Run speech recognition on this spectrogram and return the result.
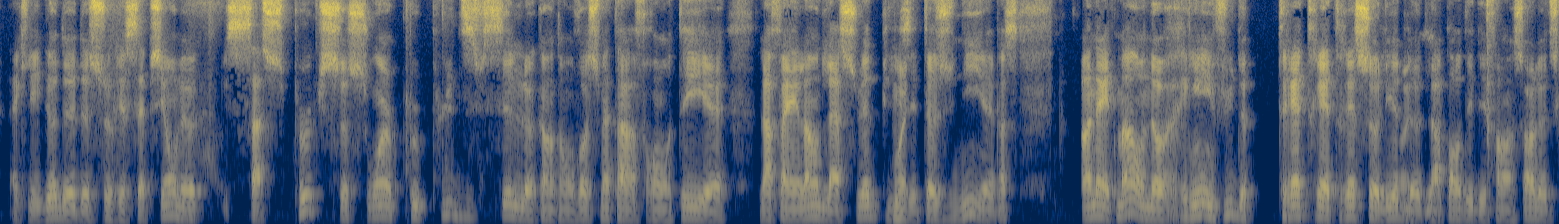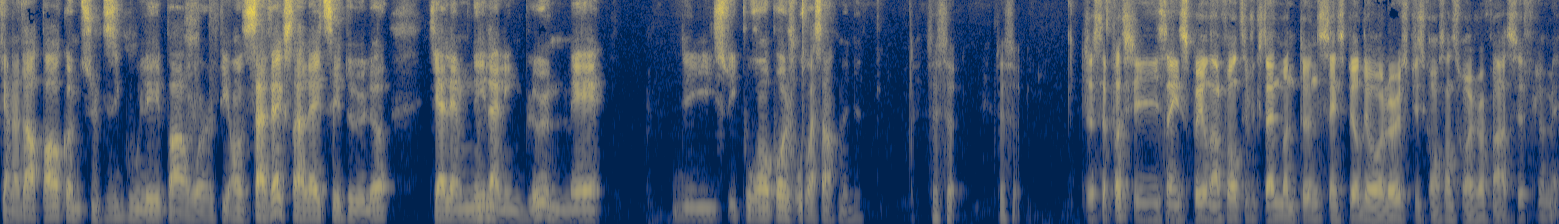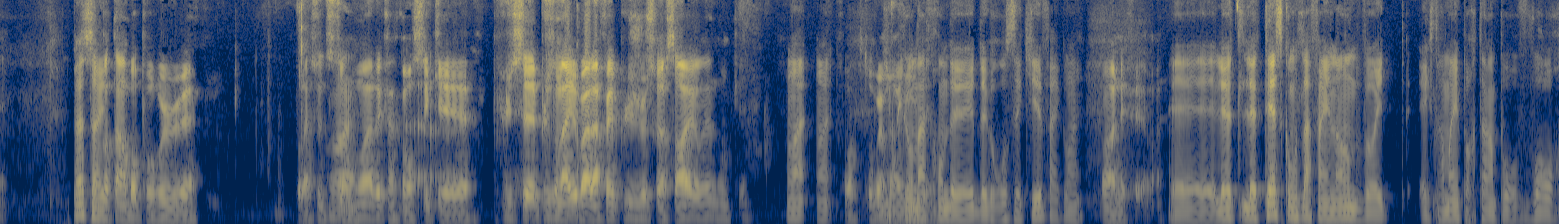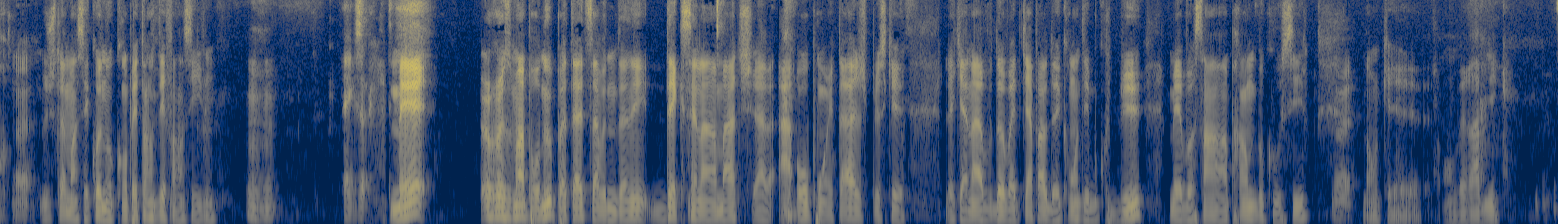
avec les gars de, surréception, ça se peut que ce soit un peu plus difficile quand on va se mettre à affronter euh, la Finlande, la Suède puis les États-Unis. Euh, parce honnêtement, on n'a rien vu de très, très, très solide de la part des défenseurs du Canada, à part, comme tu le dis, Goulet et Power. Puis on savait que ça allait être ces deux-là qui allaient mener la mm-hmm. ligne bleue, mais ils ne pourront pas jouer 60 minutes. C'est ça. C'est ça. Je sais pas s'il s'inspire, dans le fond, vu que c'est Edmonton, s'il s'inspire des Oilers puis se concentre sur un jeu offensif, là, mais c'est pas tant bon pour eux euh, pour la suite du tournoi, là, quand on sait que plus, euh, plus on arrive à la fin, plus le jeu se resserre. Là, donc, euh, ouais, ouais. Faut retrouver un plus on affronte de, de, grosses équipes. Fait, ouais. en effet. le, le, test contre la Finlande va être extrêmement important pour voir justement c'est quoi nos compétences défensives. Mm-hmm. Exact. Mais heureusement pour nous, peut-être ça va nous donner d'excellents matchs à, à haut pointage, puisque le Canada va être capable de compter beaucoup de buts, mais va s'en prendre beaucoup aussi. Donc, euh, on verra bien.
